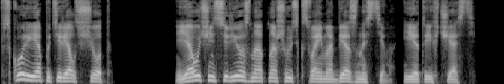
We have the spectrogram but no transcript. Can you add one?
Вскоре я потерял счет. Я очень серьезно отношусь к своим обязанностям, и это их часть.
